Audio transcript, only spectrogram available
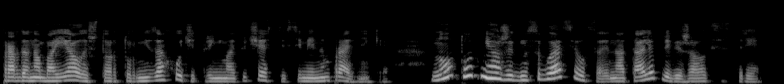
Правда, она боялась, что Артур не захочет принимать участие в семейном празднике. Но тот неожиданно согласился, и Наталья прибежала к сестре.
